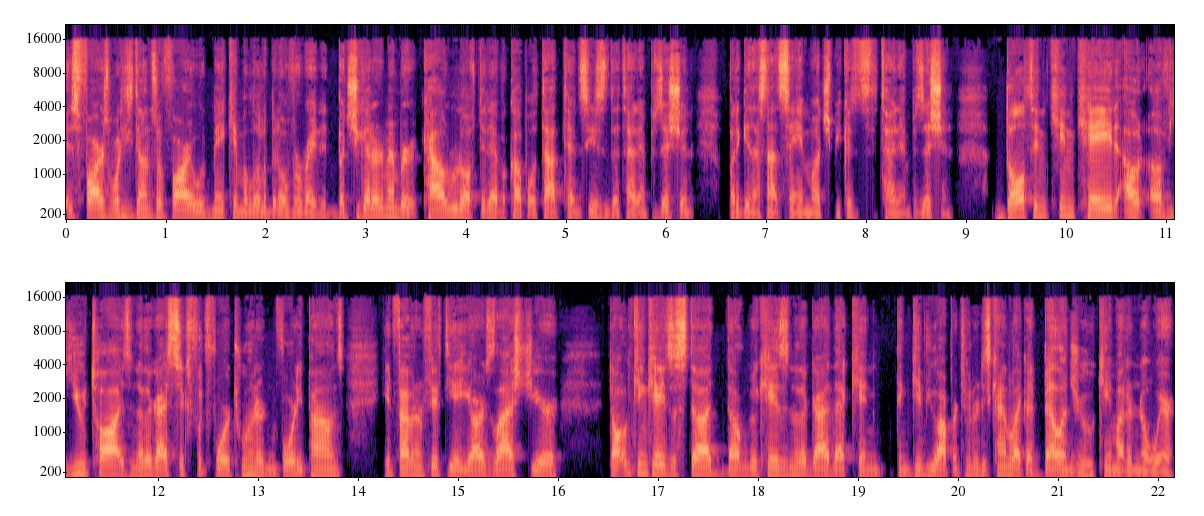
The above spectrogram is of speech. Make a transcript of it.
as far as what he's done so far, it would make him a little bit overrated. But you got to remember, Kyle Rudolph did have a couple of top 10 seasons at the tight end position. But again, that's not saying much because it's the tight end position. Dalton Kincaid out of Utah is another guy, six foot four, 240 pounds. He had 558 yards last year. Dalton Kincaid's a stud. Dalton Kincaid is another guy that can, can give you opportunities, kind of like a Bellinger who came out of nowhere.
